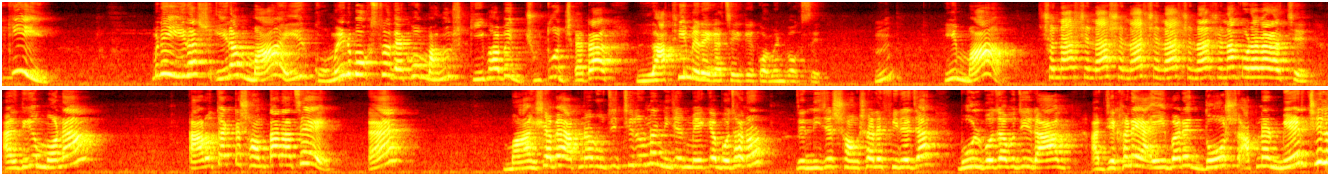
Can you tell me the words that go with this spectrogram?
কি মানে এরা এরা মা, এর কমেন্ট বক্সটা দেখো, মানুষ কীভাবে জুতো ঝাঁটা লাথি মেরে গেছে একে কমেন্ট বক্সে হুম? ই মা শোনা শোনা শোনা শোনা শোনা শোনা করে বেড়াচ্ছে। আর এদিকে মনা তারও তো একটা সন্তান আছে হ্যাঁ? মা হিসাবে আপনার উচিত ছিল না নিজের মেয়েকে বোঝানোর, যে নিজের সংসারে ফিরে যা ভুল বোঝাবুঝি, রাগ, আর যেখানে এইবারে দোষ আপনার মেয়ের ছিল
